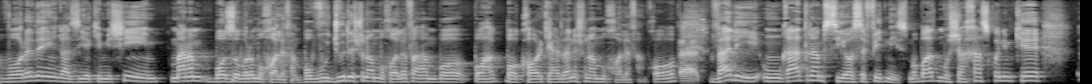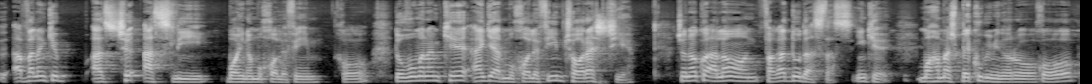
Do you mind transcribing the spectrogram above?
وارد این قضیه که میشیم منم باز دوباره مخالفم. با وجودشون هم مخالفم با با, با کار کردنشون هم مخالفم. خب؟ بله. ولی اونقدرم سیاسفید نیست. ما باید مشخص کنیم که اولا که از چه اصلی با اینا مخالفیم؟ خب دوم هم که اگر مخالفیم چارش چیه؟ چون الان فقط دو دست است. اینکه ما همش بکوبیم اینا رو خب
